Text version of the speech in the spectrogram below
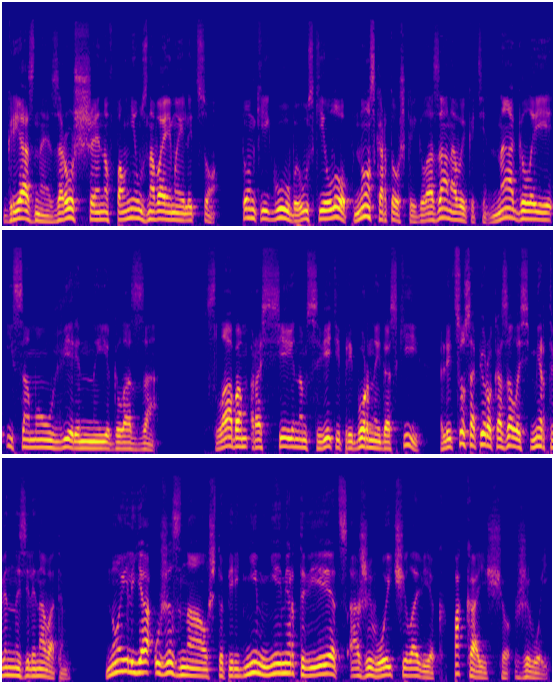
Грязное, заросшее, но вполне узнаваемое лицо. Тонкие губы, узкий лоб, нос картошкой, глаза на выкате. Наглые и самоуверенные глаза. В слабом рассеянном свете приборной доски лицо сапера казалось мертвенно-зеленоватым. Но Илья уже знал, что перед ним не мертвец, а живой человек. Пока еще живой.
